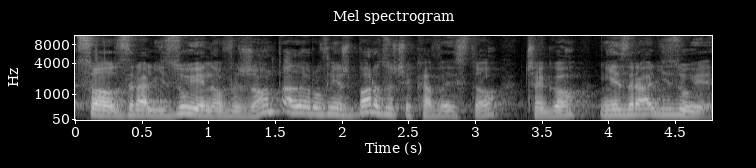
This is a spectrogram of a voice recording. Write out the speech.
co zrealizuje nowy rząd, ale również bardzo ciekawe jest to, czego nie zrealizuje.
